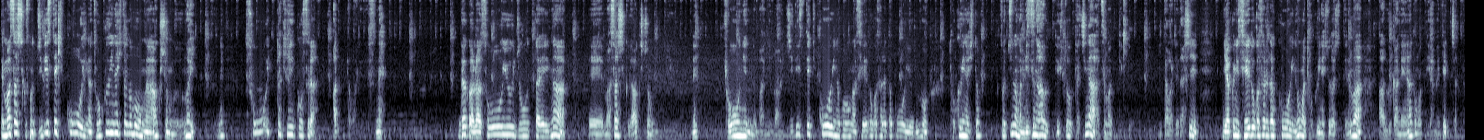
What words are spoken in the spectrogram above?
でまさしくその自律的行為が得意な人の方がアクションがうまい。っていうね。そういった傾向すらあったわけですね。だからそういう状態が、えー、まさしくアクションっていうね。表現の場には自律的行為の方が制度化された行為よりも得意な人そっちの方が水が合うっていう人たちが集まってきていたわけだし逆に制度化された行為の方が得意な人たちっていうのはあ向かねえなと思ってやめてっちゃった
